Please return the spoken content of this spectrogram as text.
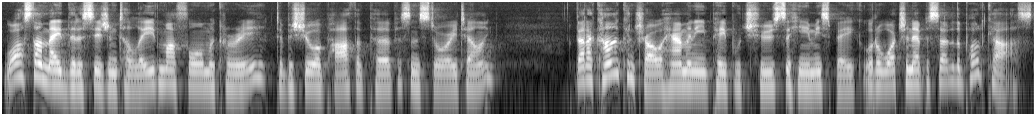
whilst I made the decision to leave my former career to pursue a path of purpose and storytelling, that I can't control how many people choose to hear me speak or to watch an episode of the podcast.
